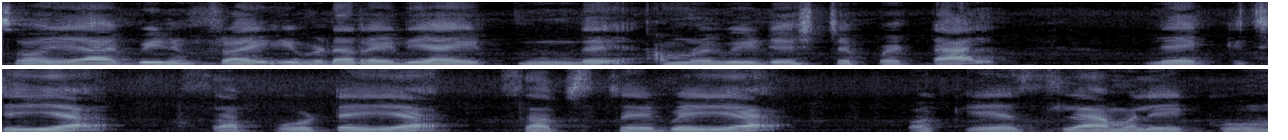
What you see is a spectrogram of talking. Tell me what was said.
സോയാബീൻ ഫ്രൈ ഇവിടെ റെഡി ആയിട്ടുണ്ട്. നമ്മൾ വീഡിയോ ഇഷ്ടപ്പെട്ടാൽ ലൈക്ക് ചെയ്യുക സപ്പോർട്ട് ചെയ്യുക സബ്സ്ക്രൈബ് ചെയ്യുക. ഓക്കെ അസ്സാം വലൈക്കും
